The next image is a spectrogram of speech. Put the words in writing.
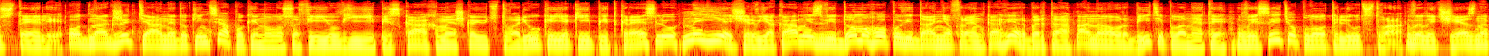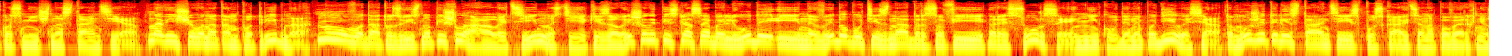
пустелі. Однак життя не до кінця покинуло Софію в її пісках. Мешкають тварюки, які підкреслю не є черв'яками з відомого оповідання Френка Герберта. А на орбіті планети висить оплот людства, величезна космічна станція. Навіщо вона там потрібна? Ну, вода то звісно пішла, але цінності, які залишили після себе люди і невидобуті з надр Софії ресурси, нікуди не поділися. Тому жителі станції спускаються на поверхню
